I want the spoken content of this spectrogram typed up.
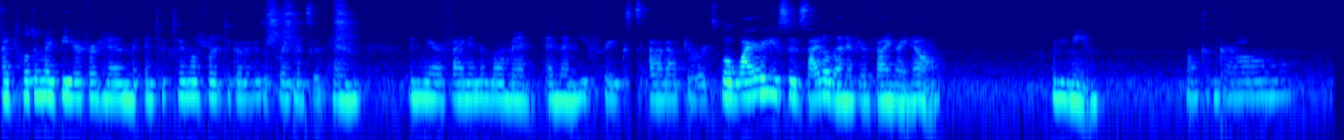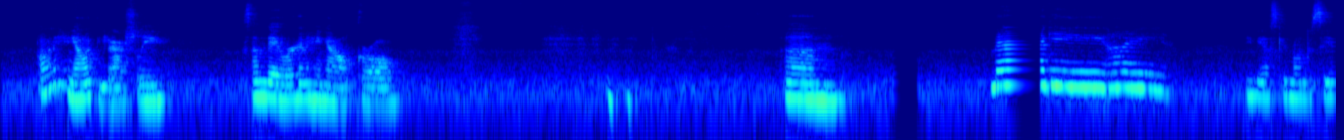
I've told him I'd be here for him and took time off work to go to his appointments with him, and we are fine in the moment. And then he freaks out afterwards. Well, why are you suicidal then if you're fine right now? What do you mean? Welcome, girl. I want to hang out with you, Ashley. Someday we're gonna hang out, girl. um, Maggie, hi. Maybe ask your mom to see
